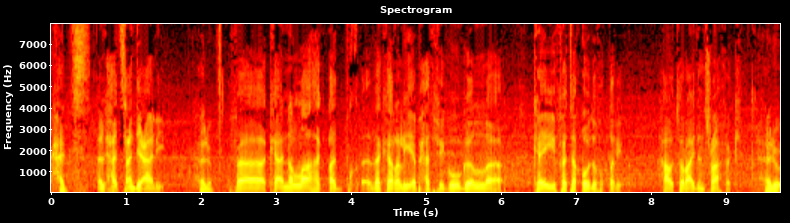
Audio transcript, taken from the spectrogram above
حدس. الحدس عندي عالي. حلو. فكأن الله قد ذكر لي ابحث في جوجل كيف تقود في الطريق. How to ride in traffic. حلو.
